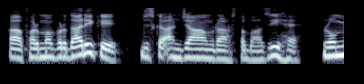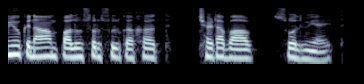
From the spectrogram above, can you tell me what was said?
خواہ فرما برداری کے جس کا انجام راستہ بازی ہے۔ رومیو کے نام پالوس رسول کا خط، چھٹا باب، سولہویں آیت۔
